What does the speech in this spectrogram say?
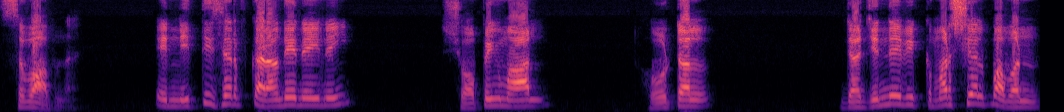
ਸੰਭਾਵਨਾ ਹੈ। ਇਹ ਨੀਤੀ ਸਿਰਫ ਘਰਾਂ ਦੇ ਨਹੀਂ ਨਹੀਂ ਸ਼ਾਪਿੰਗ ਮਾਲ ਹੋਟਲ ਜਾਂ ਜਿੰਨੇ ਵੀ ਕਮਰਸ਼ੀਅਲ ਭਵਨ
